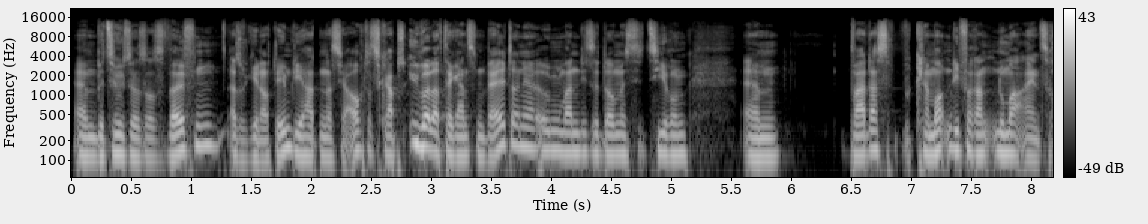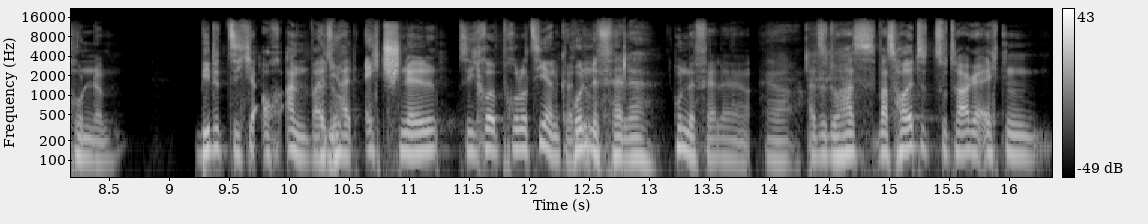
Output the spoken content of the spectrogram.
Ähm, beziehungsweise aus Wölfen, also je nachdem, die hatten das ja auch. Das gab es überall auf der ganzen Welt dann ja irgendwann, diese Domestizierung. Ähm, war das Klamottenlieferant Nummer eins, Hunde. Bietet sich ja auch an, weil Also- die halt echt schnell sich reproduzieren können. Hundefälle. Hundefälle, ja. Ja. Also du hast, was heutzutage echt ein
